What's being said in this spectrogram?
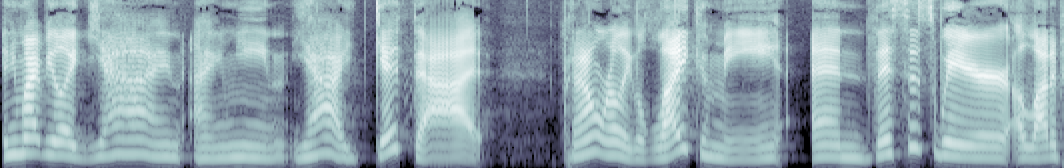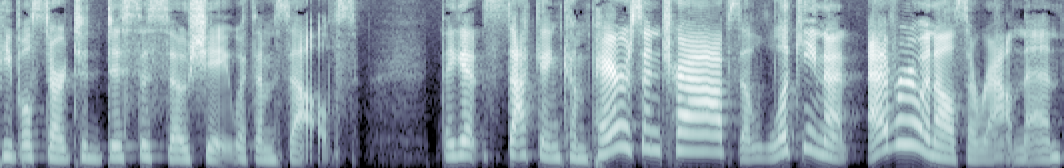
And you might be like, yeah, I, I mean, yeah, I get that, but I don't really like me. And this is where a lot of people start to disassociate with themselves. They get stuck in comparison traps and looking at everyone else around them,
